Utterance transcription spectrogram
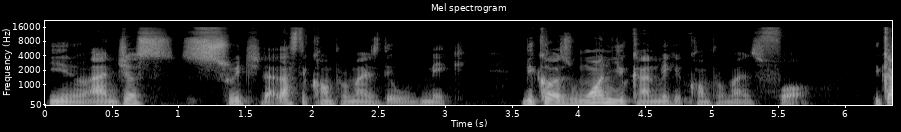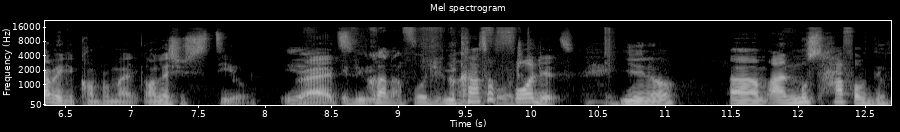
you know, and just switch that. That's the compromise they would make. Because one, you can make a compromise for. You can't make a compromise unless you steal, yeah right? if you can't afford you, you can't afford it, you know. Um, and most half of the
